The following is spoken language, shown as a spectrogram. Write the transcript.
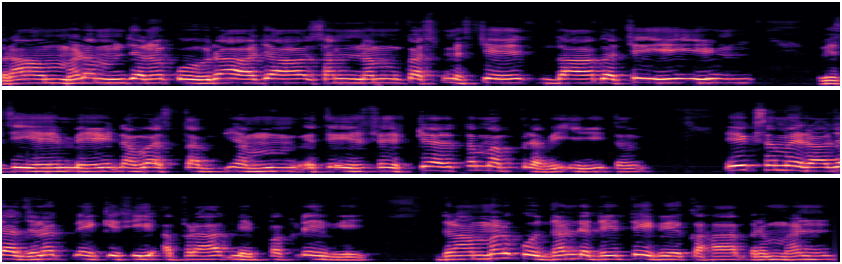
ब्राह्मणम जनको राजा सन्नम कस्मिश्चेदागछी विषय में नवस्तव्यम अब्रवीत एक समय राजा जनक ने किसी अपराध में पकड़े हुए ब्राह्मण को दंड देते हुए कहा, ब्राह्मण,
